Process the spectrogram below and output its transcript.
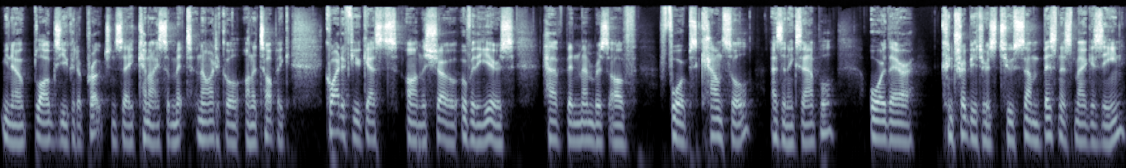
you know blogs you could approach and say can i submit an article on a topic quite a few guests on the show over the years have been members of forbes council as an example, or they're contributors to some business magazine,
